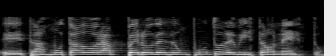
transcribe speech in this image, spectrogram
eh, transmutadora, pero desde un punto de vista honesto.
